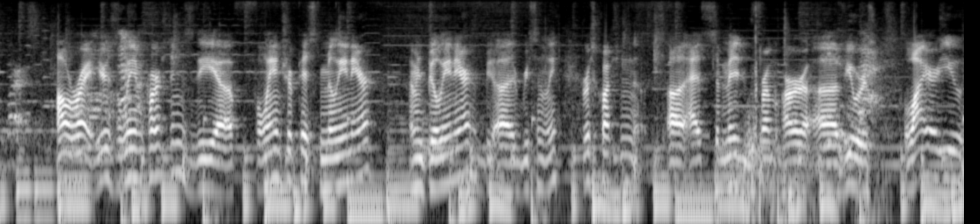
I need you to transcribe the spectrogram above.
the worst. All right, here's Liam Karstens, the uh, philanthropist millionaire. I mean billionaire. Uh, recently, first question, uh, as submitted from our uh, viewers, why are you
